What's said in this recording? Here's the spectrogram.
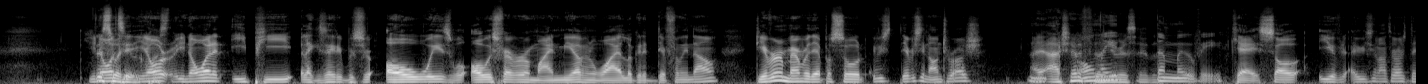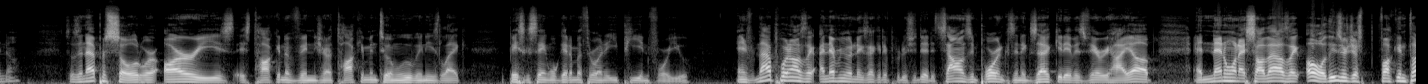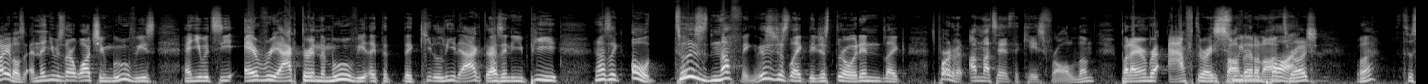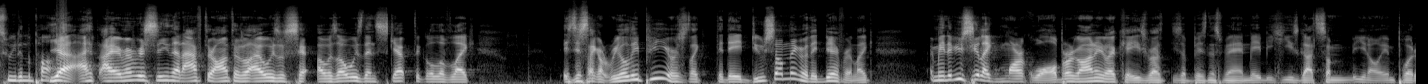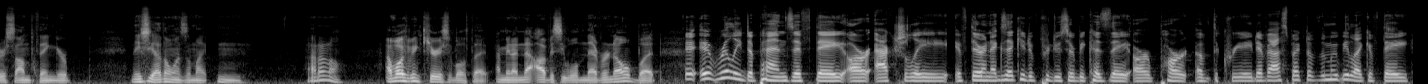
You This know is what's what you know what, you know what an EP like executive producer always will always forever remind me of and why I look at it differently now. Do you ever remember the episode? Have you, you ever seen Entourage? I actually had a feeling Only you were gonna say this. the movie. Okay, so you've have you seen Entourage? Didn't know. So there's an episode where Ari is, is talking to Vinny, trying to talk him into a movie, and he's like basically saying, "We'll get him to throw an EP in for you." And from that point, on, I was like, I never knew what an executive producer did. It sounds important because an executive is very high up. And then when I saw that, I was like, oh, these are just fucking titles. And then you would start watching movies, and you would see every actor in the movie, like the, the key lead actor, has an EP. And I was like, oh, so this is nothing. This is just like they just throw it in, like it's part of it. I'm not saying it's the case for all of them, but I remember after I It's saw that on pot. Entourage. What? To sweeten the pot. Yeah, I, I remember seeing that after Entourage. I was, I was always then skeptical of like, is this like a real EP or is like did they do something or are they different? Like, I mean, if you see like Mark Wahlberg on it, you're like, okay, he's he's a businessman. Maybe he's got some you know input or something. Or and you see other ones, I'm like, hmm, I don't know. I've always been curious about that. I mean, obviously we'll never know, but It, it really depends if they are actually if they're an executive producer because they are part of the creative aspect of the movie, like if they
